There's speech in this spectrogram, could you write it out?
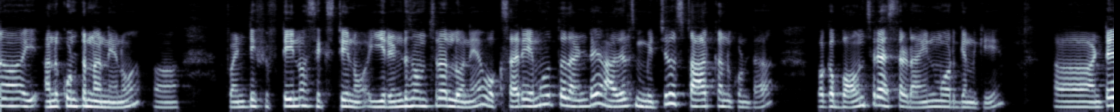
uh, అనుకుంటున్నాను నేను. ట్వంటీ ఫిఫ్టీనో సిక్స్టీనో ఈ రెండు సంవత్సరాల్లోనే ఒకసారి ఏమవుతుందంటే నాకు తెలిసి మిచిల్ స్టార్క్ అనుకుంటా. ఒక బౌన్సర్ వేస్తాడు ఐన్ మోర్గన్‌కి. అంటే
